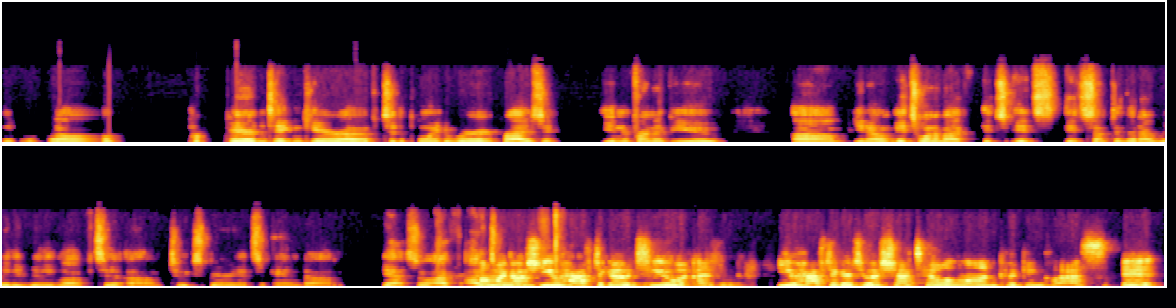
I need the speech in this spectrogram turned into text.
really well prepared and taken care of to the point where it rises in front of you um, you know, it's one of my, it's, it's, it's something that I really, really love to, um, to experience. And, um, yeah, so I, I oh my gosh, you have to go to, you have to go to a Chateau Elan cooking class. It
